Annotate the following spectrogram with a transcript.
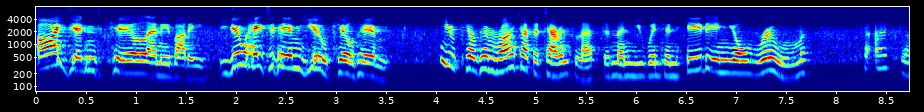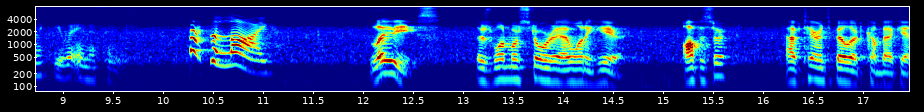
I didn't kill anybody. You hated him, you killed him. You killed him right after Terrance left, and then you went and hid in your room to act like you were innocent. That's a lie. Ladies, there's one more story I want to hear. Officer, have Terrence Billard come back in.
